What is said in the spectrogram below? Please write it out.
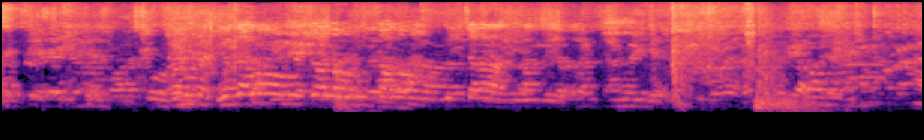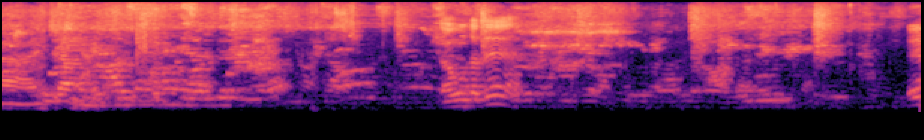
এই মুন্ডা কি কর মুন্ডা কি কর আগুনটা দে এ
